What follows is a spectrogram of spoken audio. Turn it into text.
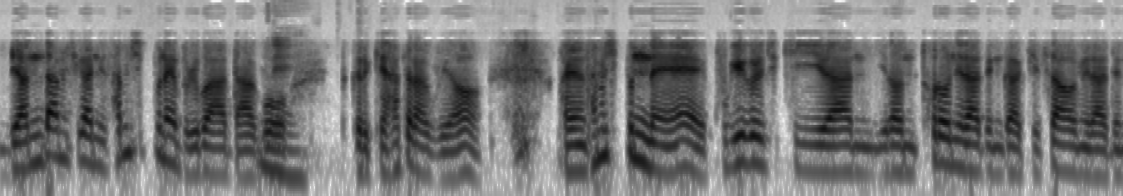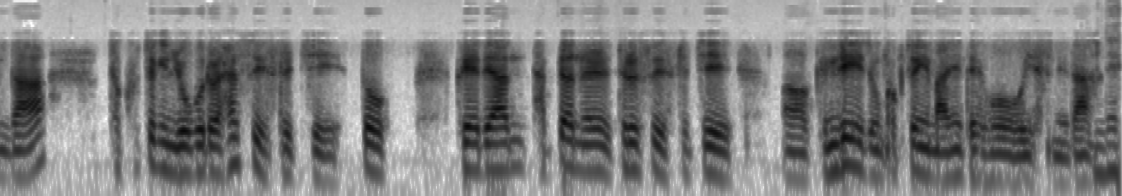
면담 시간이 30분에 불과하다고 네. 그렇게 하더라고요. 과연 30분 내에 국익을 지키기 위한 이런 토론이라든가 기싸움이라든가 적극적인 요구를 할 수 있을지 또 그에 대한 답변을 들을 수 있을지 어 굉장히 좀 걱정이 많이 되고 있습니다. 네.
